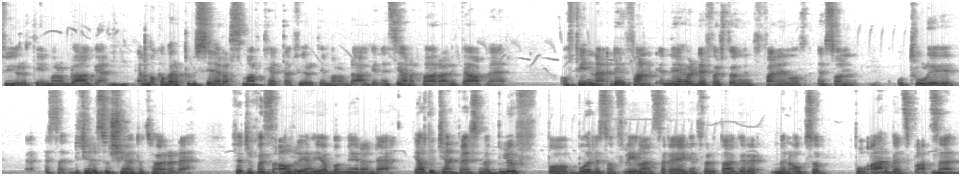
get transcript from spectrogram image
fyra timmar om dagen. Mm. Eller man kan bara producera smartheter fyra timmar om dagen. Ens hjärna klarar inte av mer. Och finna, det fan, när jag hörde det första gången fann jag en sån otrolig... Det kändes så skönt att höra det. För jag tror faktiskt aldrig jag har jobbat mer än det. Jag har alltid känt mig som en bluff på, både som frilansare, egenföretagare, men också på arbetsplatser. Mm.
